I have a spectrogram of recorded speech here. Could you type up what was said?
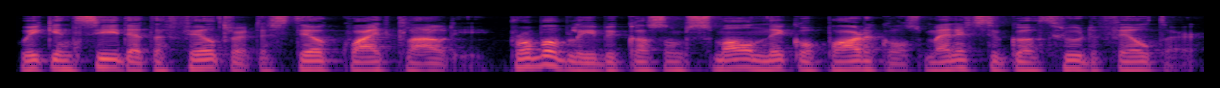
We can see that the filtrate is still quite cloudy, probably because some small nickel particles managed to go through the filter.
